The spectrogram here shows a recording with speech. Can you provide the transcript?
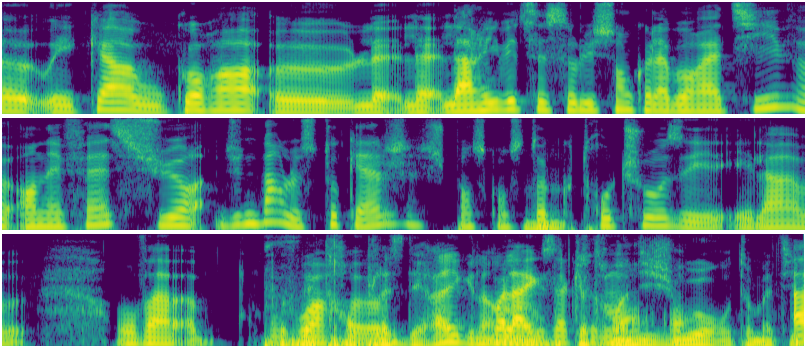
euh, et qu'a ou qu'aura euh, la- la- l'arrivée de ces solutions collaboratives, en effet, sur d'une part le stockage. Je pense qu'on stocke Mhm. trop de choses et, et là, euh, on va pouvoir mettre en place des règles, hein, voilà, exactement. 90 jours automatiquement.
